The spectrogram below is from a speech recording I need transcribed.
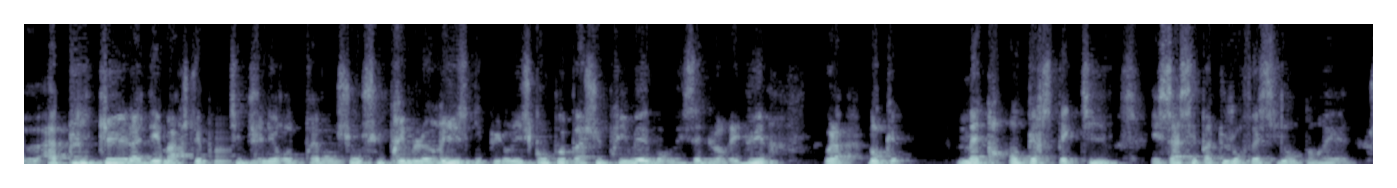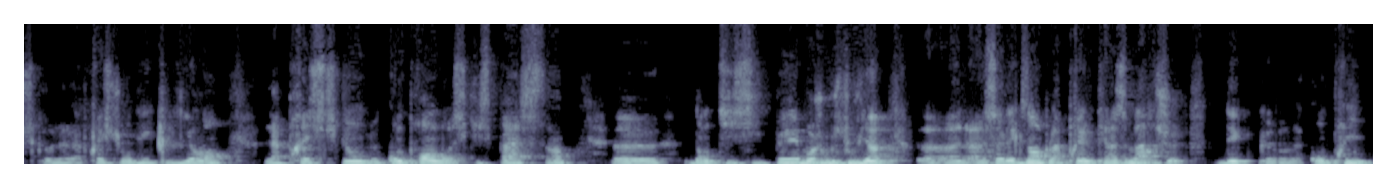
euh, appliquez la démarche des principes généraux de prévention, supprime le risque, et puis le risque qu'on ne peut pas supprimer, bon, on essaie de le réduire. Voilà. Donc, mettre en perspective. Et ça, c'est pas toujours facile en temps réel, parce qu'on a la pression des clients, la pression de comprendre ce qui se passe, hein, euh, d'anticiper. Moi, je me souviens, un, seul exemple, après le 15 mars, dès qu'on a compris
